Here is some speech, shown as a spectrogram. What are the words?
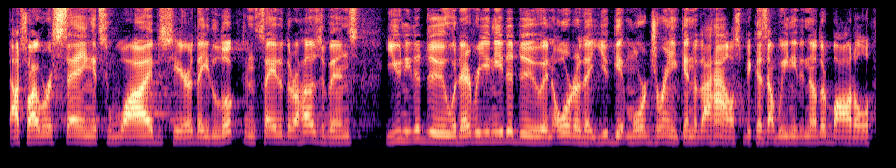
that's why we're saying it's wives here. They looked and say to their husbands, You need to do whatever you need to do in order that you get more drink into the house because we need another bottle,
